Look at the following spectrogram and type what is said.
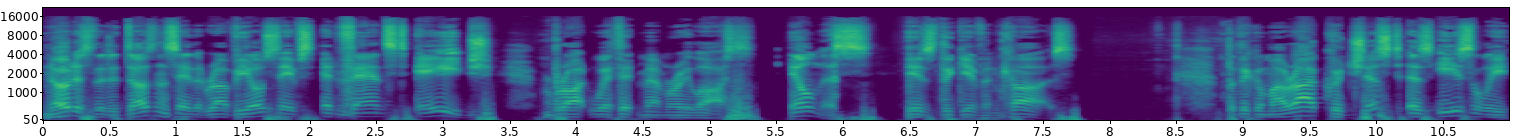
Notice that it doesn't say that Rav Yosef's advanced age brought with it memory loss. Illness is the given cause. But the Gemara could just as easily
